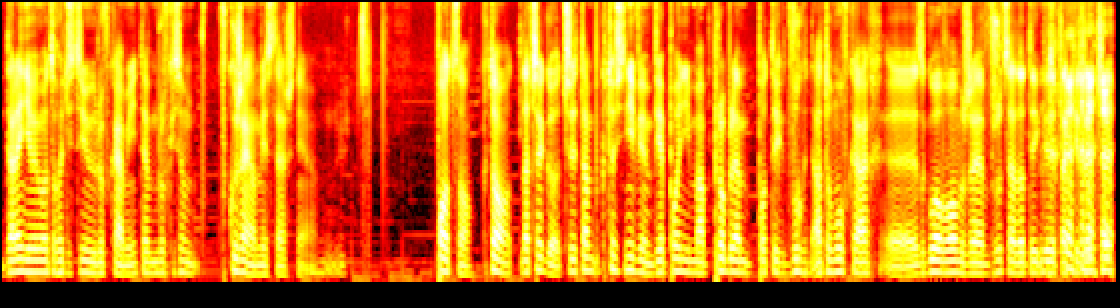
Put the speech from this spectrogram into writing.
dalej nie wiem o co chodzi z tymi mrówkami. Te mrówki są, wkurzają mnie strasznie. Po co? Kto? Dlaczego? Czy tam ktoś, nie wiem, w Japonii ma problem po tych dwóch atomówkach e, z głową, że wrzuca do tej gry takie rzeczy?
